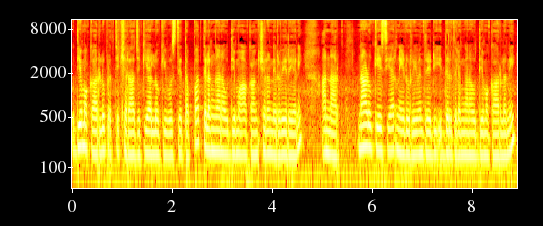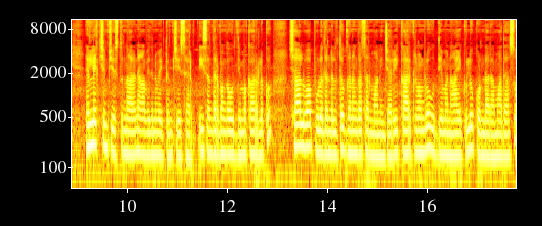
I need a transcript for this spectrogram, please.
ఉద్యమకారులు ప్రత్యక్ష రాజకీయాల్లోకి వస్తే తప్ప తెలంగాణ ఉద్యమ ఆకాంక్షలు నెరవేరాయని అన్నారు. నాడు కేసీఆర్ నేడు రేవంత్ రెడ్డి ఇద్దరు తెలంగాణ ఉద్యమకారులని నిర్లక్ష్యం చేస్తున్నారని ఆవేదన వ్యక్తం చేశారు. ఈ సందర్భంగా ఉద్యమకారులకు శాల్వా పూలదండలతో ఘనంగా సన్మానించారు. ఈ కార్యక్రమంలో ఉద్యమ నాయకులు కొండ రమాదాసు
